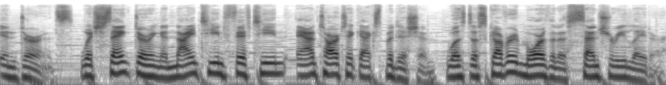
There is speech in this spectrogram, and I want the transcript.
Endurance, which sank during a 1915 Antarctic expedition, was discovered more than a century later.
